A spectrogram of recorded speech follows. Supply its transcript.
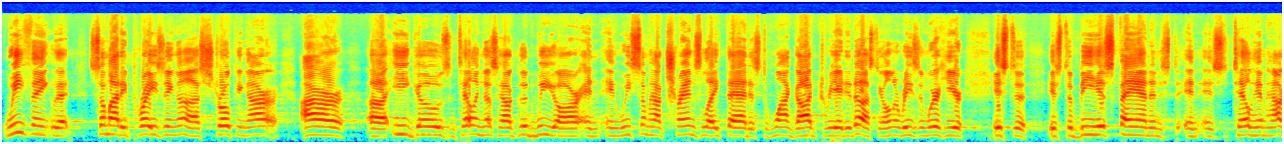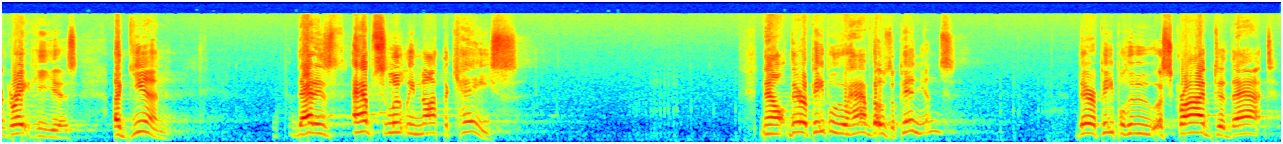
we think that somebody praising us stroking our our uh, egos and telling us how good we are and, and we somehow translate that as to why god created us. The only reason we're here is to is to be his fan and is to, and is to tell him how great he is. Again that is absolutely not the case. Now there are people who have those opinions. There are people who ascribe to that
